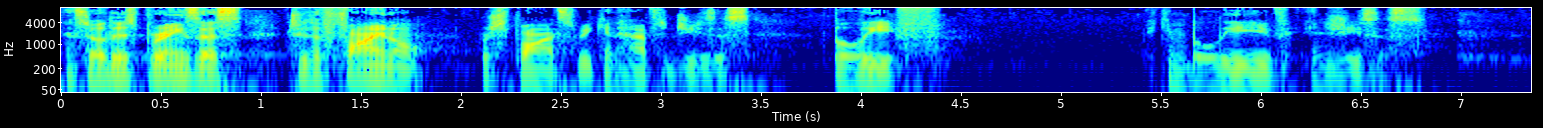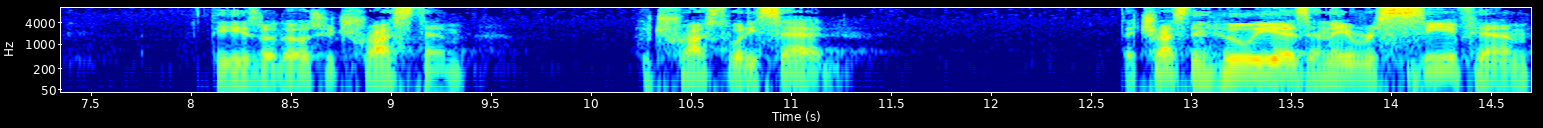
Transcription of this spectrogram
And so this brings us to the final response we can have to Jesus belief. We can believe in Jesus. These are those who trust him, who trust what he said. They trust in who he is and they receive him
